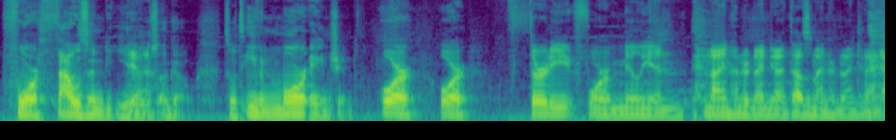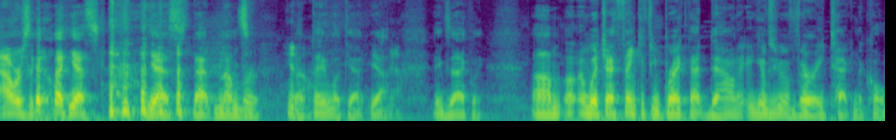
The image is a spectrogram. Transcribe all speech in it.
4,000 years Yeah. ago. So it's even more ancient. Or or thirty-four million nine hundred ninety-nine thousand nine hundred ninety-nine hours ago. yes, yes, that number you that they look at. Yeah, Yeah. exactly. Um, uh, which I think, if you break that down, it gives you a very technical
